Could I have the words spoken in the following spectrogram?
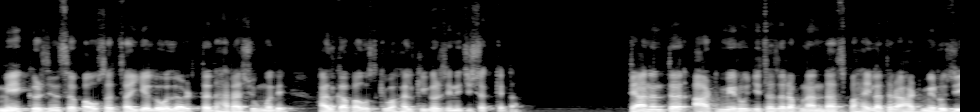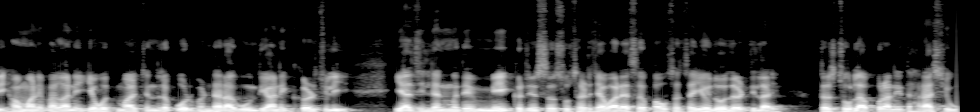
मेघगर्जनेसह पावसाचा येलो अलर्ट तर धाराशिवमध्ये हलका पाऊस किंवा हलकी गर्जनेची शक्यता. त्यानंतर आठ मे रोजीचा जर आपण अंदाज पाहिला तर आठ मे रोजी हवामान विभागाने यवतमाळ चंद्रपूर भंडारा गोंदिया आणि गडचिरोली या जिल्ह्यांमध्ये मेघगर्जनेसह सोसाट्याच्या वाऱ्यासह पावसाचा येलो अलर्ट दिला आहे तर सोलापूर आणि धाराशिव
